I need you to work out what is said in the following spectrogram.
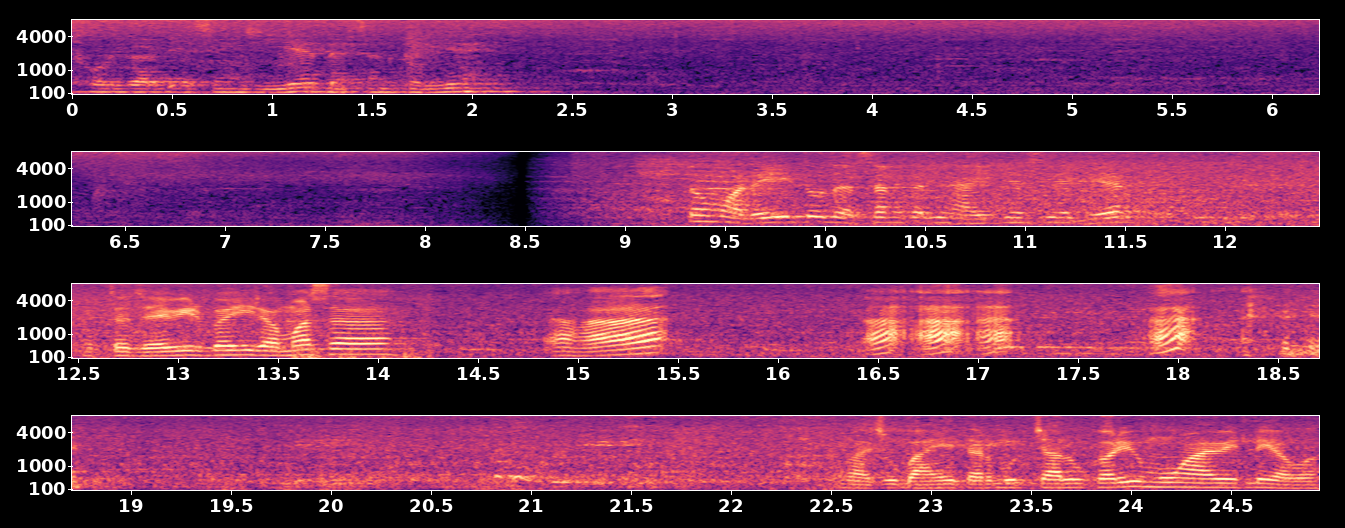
થોડી વાર બેસીને જઈએ દર્શન કરીએ તો મળે તો દર્શન કરીને આવી ગયા છીએ ઘેર તો જયવીરભાઈ રમાસા આહા આ આ આ આ બાજુ બાએ તરબૂચ ચાલુ કર્યું હું આવે એટલે હવે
